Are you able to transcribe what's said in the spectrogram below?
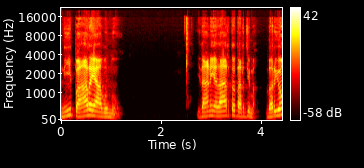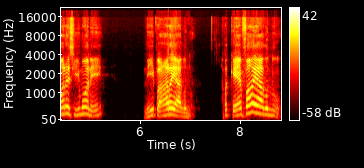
നീ പാറയാകുന്നു. ഇതാണ് യഥാർത്ഥ തർജിമ ബറിയോന ഷീമോനെ നീ പാറയാകുന്നു. അപ്പൊ കേഫായാകുന്നു.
